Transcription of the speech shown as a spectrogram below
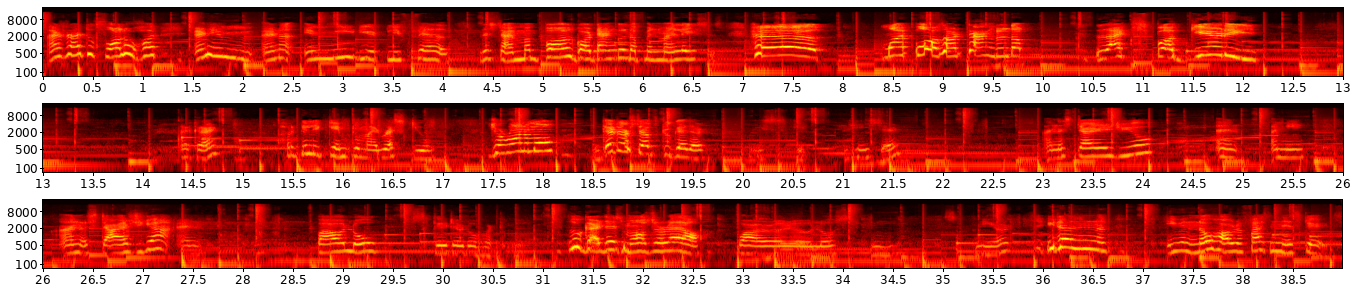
I tried to follow her and, Im- and I immediately fell. This time my paws got tangled up in my laces. Help! My paws are tangled up like spaghetti! I cried. Hercules came to my rescue. Geronimo, get yourself together, he said. Anastasio and I mean Anastasia and Paolo skated over to me. Look at this mozzarella, Paolo sneered. He doesn't even know how to fasten his skates.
